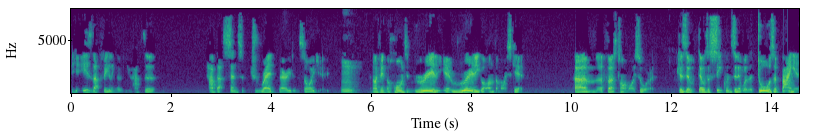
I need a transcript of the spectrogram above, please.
it is that feeling of you have to have that sense of dread buried inside you. Hmm. And I think The Haunted really, it really got under my skin um, the first time I saw it because there, there was a sequence in it where the doors are banging.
